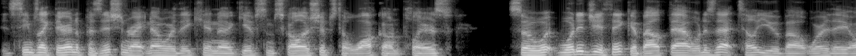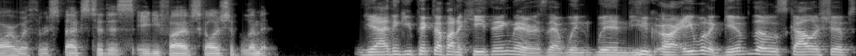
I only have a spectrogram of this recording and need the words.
it seems like they're in a position right now where they can uh, give some scholarships to walk on players. So what, what did you think about that? What does that tell you about where they are with respects to this 85 scholarship limit? Yeah, I think you picked up on a key thing there is that when when you are able to give those scholarships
